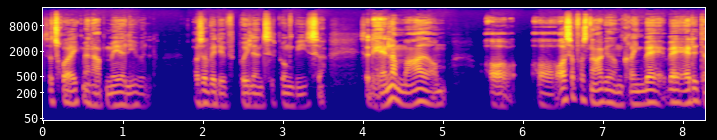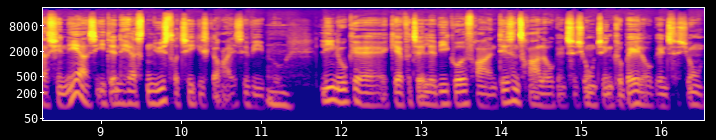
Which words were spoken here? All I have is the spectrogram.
så tror jeg ikke, man har dem med alligevel. Og så vil det på et eller andet tidspunkt vise sig. Så det handler meget om at, og også at få snakket omkring, hvad, hvad er det, der generer os i den her nye strategiske rejse, vi er på. Mm. Lige nu kan, kan jeg fortælle, at vi er gået fra en decentral organisation til en global organisation,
